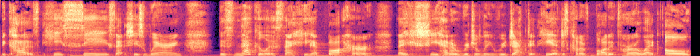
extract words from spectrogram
because he sees that she's wearing this necklace that he had bought her that she had originally rejected. He had just kind of bought it for her like, oh,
